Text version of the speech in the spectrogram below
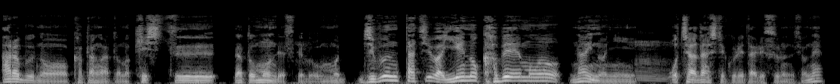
アラブの方々の気質だと思うんですけど、もう自分たちは家の壁もないのうにん。お茶出してくれたりするんですよね。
